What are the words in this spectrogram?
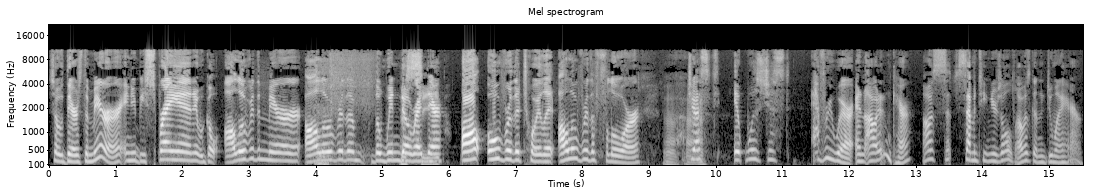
So there's the mirror, and you'd be spraying. It would go all over the mirror, all over the the window The right seat. there, all over the toilet, all over the floor. Uh-huh. Just it was just everywhere, and I didn't care. I was 17 years old. I was going to do my hair.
